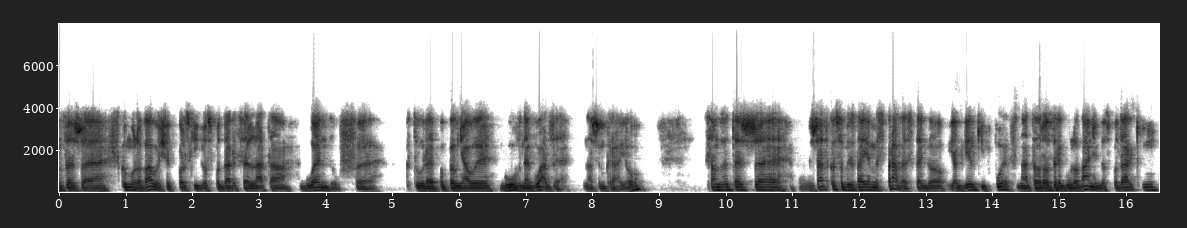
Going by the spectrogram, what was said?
Sądzę, że skumulowały się w polskiej gospodarce lata błędów, e, które popełniały główne władze w naszym kraju. Sądzę też, że rzadko sobie zdajemy sprawę z tego, jak wielki wpływ na to rozregulowanie gospodarki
